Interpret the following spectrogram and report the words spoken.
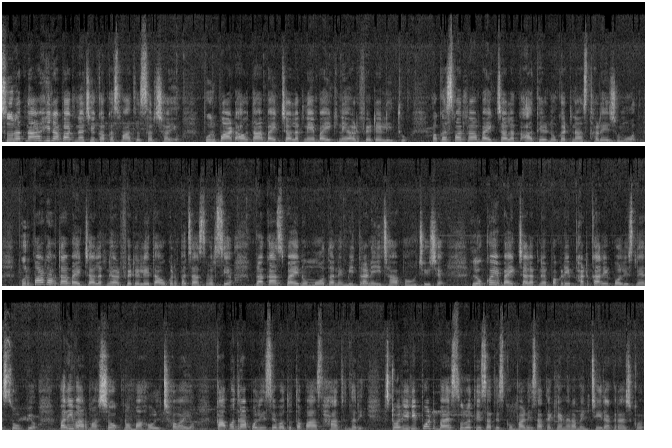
સુરતના હીરાબાગ નજીક અકસ્માત સર્જાયો. પૂરપાટ આવતા બાઇક ચાલકને બાઇકને અડફેટે લીધું. અકસ્માતમાં બાઇક ચાલક આધેડનું ઘટના સ્થળે જ મોત. પૂરપાટ આવતા બાઇક ચાલકને અડફેટે લેતા ઓગણપચાસ વર્ષીય પ્રકાશભાઈનું મોત અને મિત્રને ઈજા પહોંચી છે. લોકોએ બાઇક ચાલકને પકડી ફટકારી પોલીસને સોંપ્યો. પરિવારમાં શોકનો માહોલ છવાયો. કાપોદ્રા પોલીસે વધુ તપાસ હાથ ધરી. સ્ટોરી રિપોર્ટ બાય સુરતથી સતીશ કુંભાણી સાથે કેમેરામેન ચિરાગ રાજકોર.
